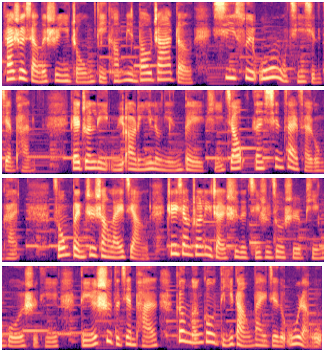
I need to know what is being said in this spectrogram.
它设想的是一种抵抗面包渣等细碎污物侵袭的键盘。该专利于二零一六年被提交，但现在才公开。从本质上来讲，这项专利展示的其实就是苹果使其蝶式的键盘更能够抵挡外界的污染物。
